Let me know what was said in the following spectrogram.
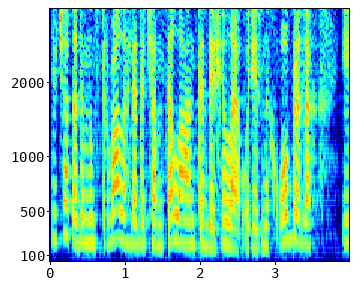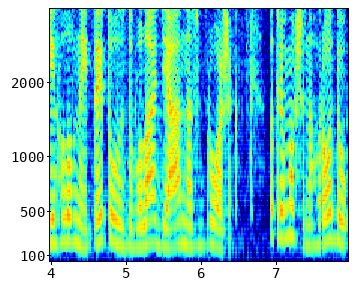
Дівчата демонстрували глядачам таланти, дефіле у різних образах, і головний титул здобула Діана Зброжик, отримавши нагороду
